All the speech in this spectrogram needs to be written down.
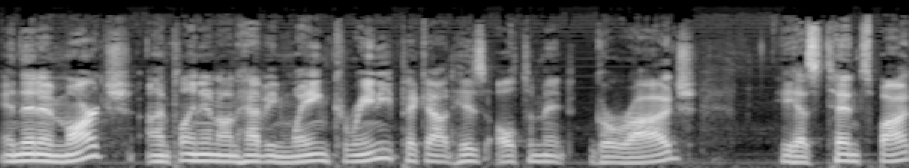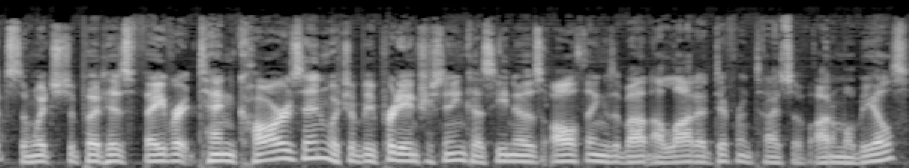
And then in March, I'm planning on having Wayne Carini pick out his ultimate garage. He has 10 spots in which to put his favorite 10 cars in, which will be pretty interesting because he knows all things about a lot of different types of automobiles.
